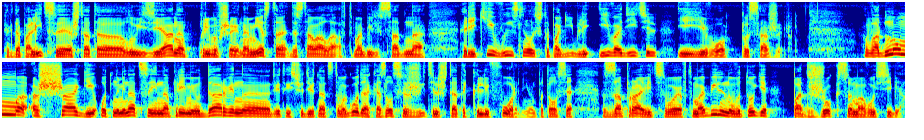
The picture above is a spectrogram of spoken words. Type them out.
Когда полиция штата Луизиана, прибывшая на место, доставала автомобиль со дна реки, выяснилось, что погибли и водитель, и его пассажир. В одном шаге от номинации на премию Дарвина 2019 года оказался житель штата Калифорния. Он пытался заправить свой автомобиль, но в итоге поджег самого себя.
